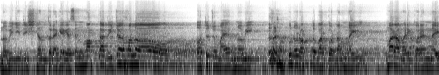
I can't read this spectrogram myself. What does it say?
নবীজি দৃষ্টান্ত রেখে গেছেন, মক্কা বিজয় হলো। অথচ মায়ের নবী কোনো রক্তপাত ঘটান নাই। মারামারি করেন নাই।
